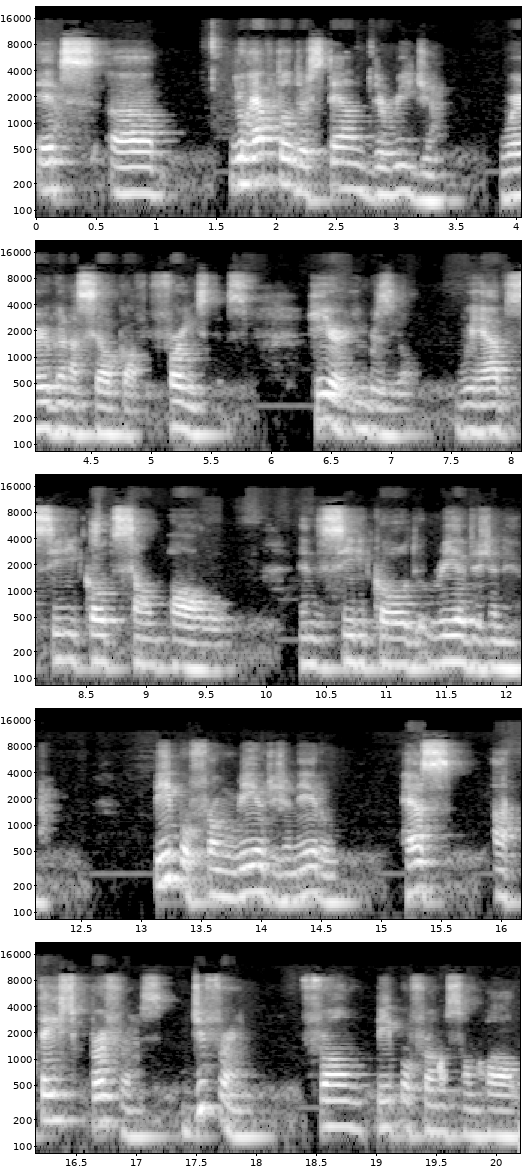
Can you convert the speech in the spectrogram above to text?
It's uh, you have to understand the region where you're gonna sell coffee. For instance, here in Brazil, we have city called São Paulo and the city called Rio de Janeiro. People from Rio de Janeiro has a taste preference different from people from São Paulo.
